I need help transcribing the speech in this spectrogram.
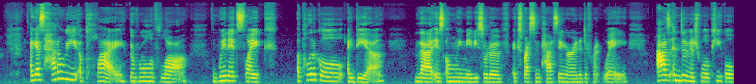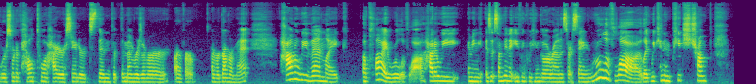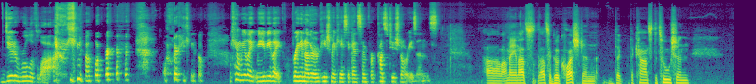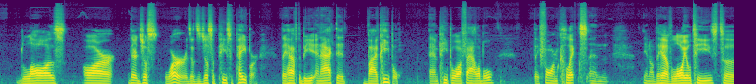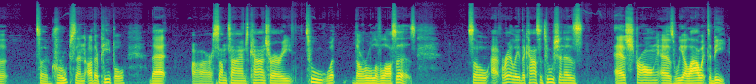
I guess how do we apply the rule of law when it's like a political idea that is only maybe sort of expressed in passing or in a different way? As individual people, we're sort of held to a higher standards than the, the members of our, of our of our government. How do we then like apply rule of law? How do we, I mean, is it something that you think we can go around and start saying rule of law? Like we can impeach Trump due to rule of law, you know, or, or, you know, can we like maybe like bring another impeachment case against him for constitutional reasons? Um, I mean, that's that's a good question. The the Constitution, laws are they're just words. It's just a piece of paper. They have to be enacted by people, and people are fallible. They form cliques, and you know they have loyalties to to groups and other people that are sometimes contrary to what the rule of law says. So, really, the Constitution is as strong as we allow it to be,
